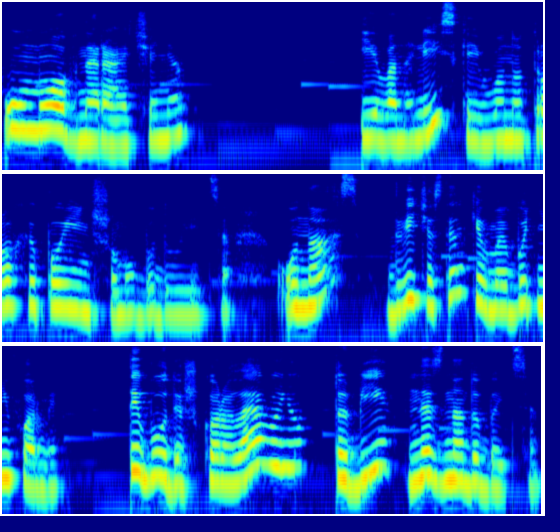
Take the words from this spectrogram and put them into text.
умовне речення. І в англійській воно трохи по-іншому будується. У нас дві частинки в майбутній формі. Ти будеш королевою, тобі не знадобиться.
